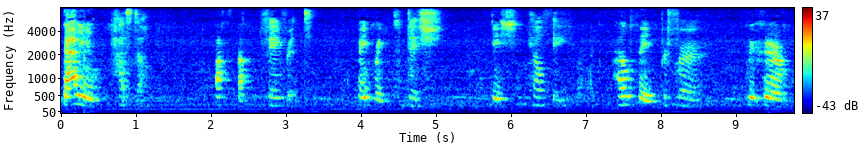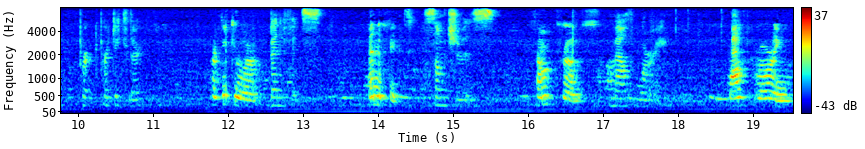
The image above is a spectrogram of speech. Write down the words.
Italian. pasta, Pasta. favorite, Favorite dish, dish. healthy, Healthy. prefer, Prefer. per- particular, Particular. benefits, Benefits. sumptuous, Sumptuous. mouth-watering. Mouth-watering.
